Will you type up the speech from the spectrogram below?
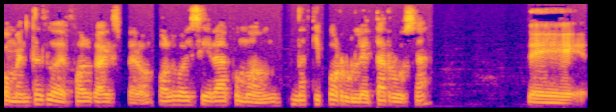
comentas lo de Fall Guys, pero Fall Guys sí era como una tipo ruleta rusa de,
